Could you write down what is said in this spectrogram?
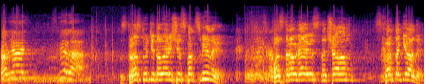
Равнять! Смирно! Здравствуйте, товарищи спортсмены! Поздравляю с началом спартакиады!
